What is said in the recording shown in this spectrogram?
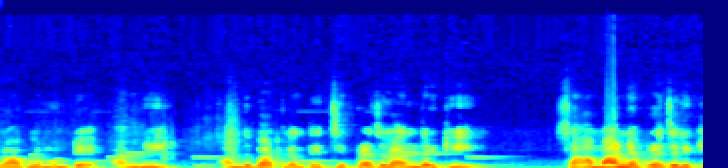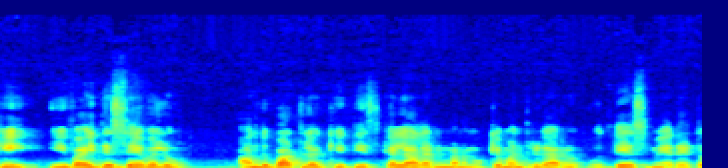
ప్రాబ్లం ఉంటే అన్నీ అందుబాటులోకి తెచ్చి ప్రజలందరికీ సామాన్య ప్రజలకి ఈ వైద్య సేవలు అందుబాటులోకి తీసుకెళ్ళాలని మన ముఖ్యమంత్రి గారు ఉద్దేశం ఏదైతే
